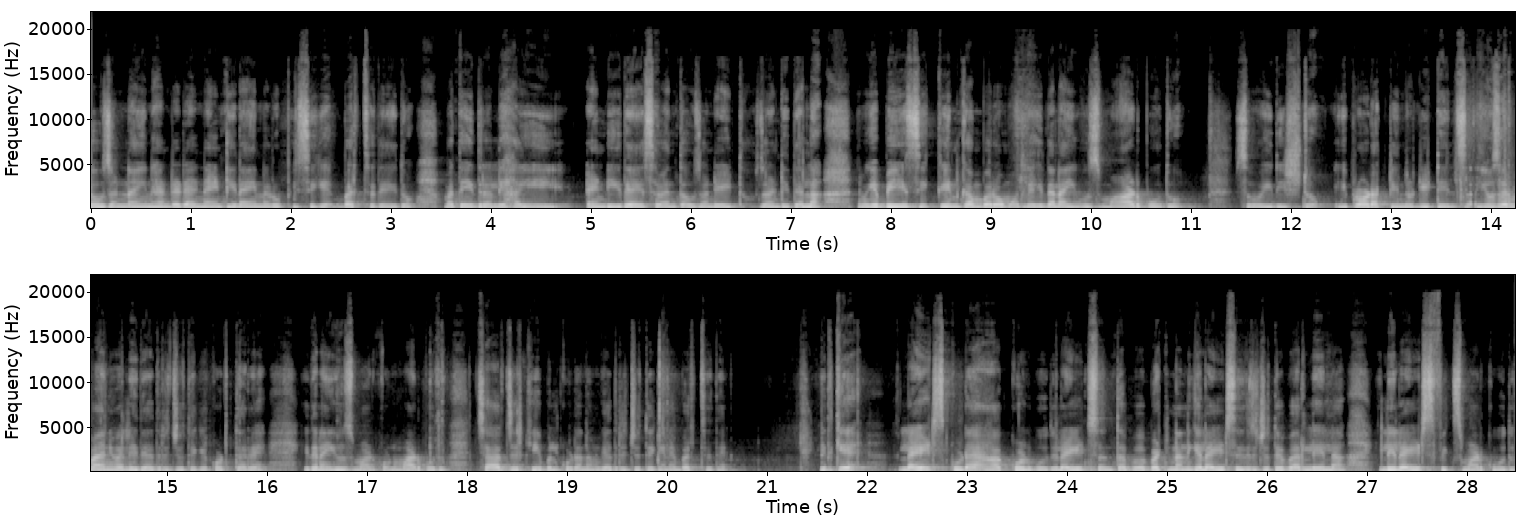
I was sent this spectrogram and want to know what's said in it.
thousand nine hundred and ninety nine ರುಪೀಸಿಗೆ ಬರ್ತದೆ ಇದು. ಮತ್ತು ಇದರಲ್ಲಿ ಹೈ ಎಂಡ್ ಇದೆ ಸೆವೆನ್ ತೌಸಂಡ್ ಏಯ್ಟ್ ತೌಸಂಡ್ ಇದೆಲ್ಲ. ನಿಮಗೆ ಬೇಸಿಕ್ ಇನ್ಕಮ್ ಬರೋ ಮೊದಲೇ ಇದನ್ನು ಯೂಸ್ ಮಾಡ್ಬೋದು. ಸೊ ಇದಿಷ್ಟು ಈ ಪ್ರಾಡಕ್ಟಿಂದು ಡೀಟೇಲ್ಸ್ ಯೂಸರ್ ಮ್ಯಾನ್ಯುವಲ್ ಇದೆ ಅದ್ರ ಜೊತೆಗೆ ಕೊಡ್ತಾರೆ. ಇದನ್ನು ಯೂಸ್ ಮಾಡಿಕೊಂಡು ಮಾಡ್ಬೋದು. ಚಾರ್ಜರ್ ಕೇಬಲ್ ಕೂಡ ನಮಗೆ ಅದ್ರ ಜೊತೆಗೇ ಬರ್ತದೆ. ಇದಕ್ಕೆ ಲೈಟ್ಸ್ ಕೂಡ ಹಾಕ್ಕೊಳ್ಬೋದು. ಲೈಟ್ಸ್ ಅಂತ ಬಟ್ ನನಗೆ ಲೈಟ್ಸ್ ಇದ್ರ ಜೊತೆ ಬರಲಿಲ್ಲ. ಇಲ್ಲಿ ಲೈಟ್ಸ್ ಫಿಕ್ಸ್ ಮಾಡ್ಕೋಬೋದು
